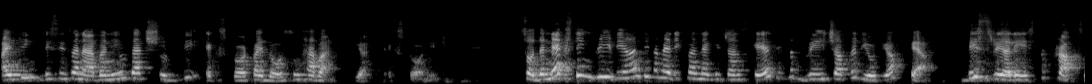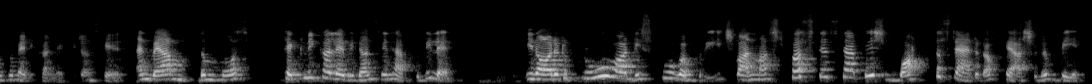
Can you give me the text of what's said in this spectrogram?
I think this is an avenue that should be explored by those who haven't yet explored it. So the next ingredient in a medical negligence case is the breach of the duty of care. This really is the crux of a medical negligence case and where the most technical evidence will have to be led. In order to prove or disprove a breach, one must first establish what the standard of care should have been.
